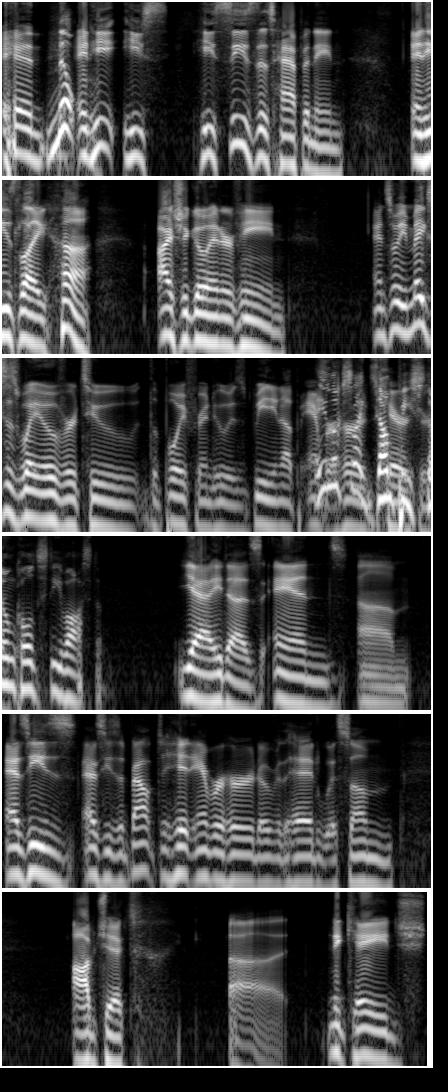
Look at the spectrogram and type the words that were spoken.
and Milk. and he he's he sees this happening and he's like huh i should go intervene and so he makes his way over to the boyfriend who is beating up Amber Heard. he looks like dumpy character. Stone Cold Steve Austin. yeah he does and um as he's as he's about to hit amber heard over the head with some object uh nick cage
